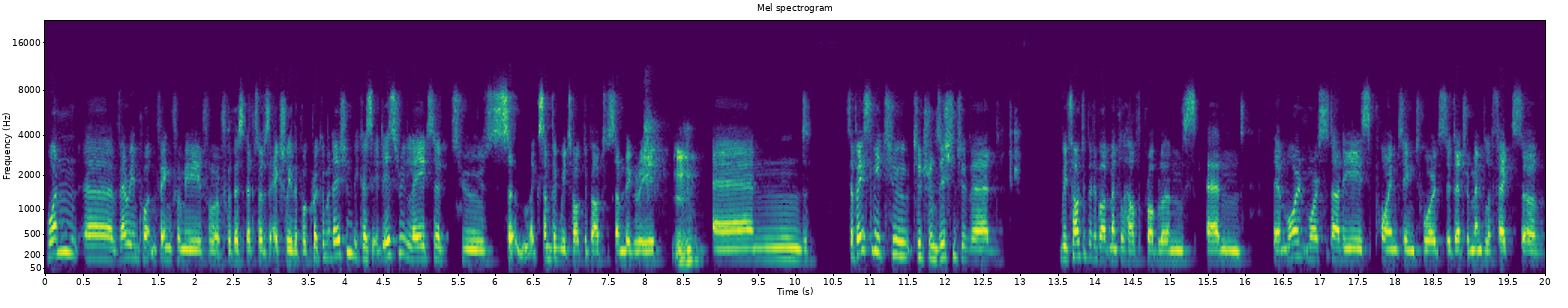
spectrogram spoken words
one uh, very important thing for me for, for this episode is actually the book recommendation because it is related to some, like something we talked about to some degree, mm-hmm. and so basically to to transition to that, we talked a bit about mental health problems, and there are more and more studies pointing towards the detrimental effects of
